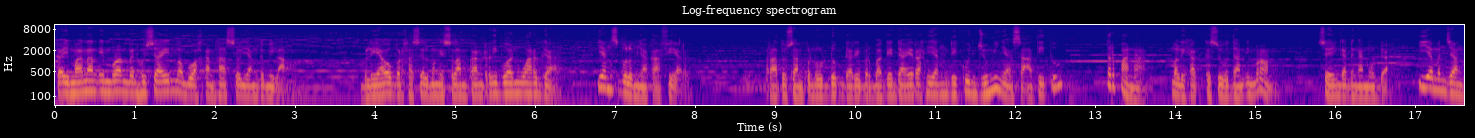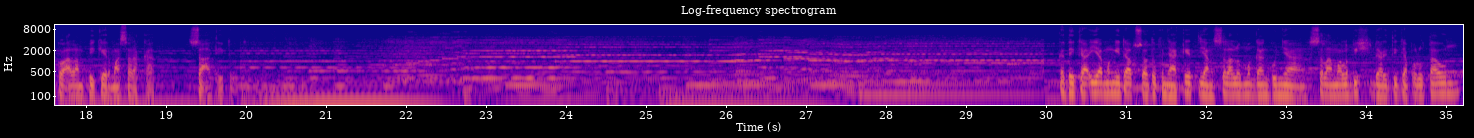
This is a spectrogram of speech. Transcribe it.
Keimanan Imran bin Husain membuahkan hasil yang gemilang. Beliau berhasil mengislamkan ribuan warga yang sebelumnya kafir. Ratusan penduduk dari berbagai daerah yang dikunjunginya saat itu terpana melihat kesuhudan Imran, sehingga dengan mudah ia menjangkau alam pikir masyarakat saat itu. Ketika ia mengidap suatu penyakit yang selalu mengganggunya selama lebih dari 30 tahun,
